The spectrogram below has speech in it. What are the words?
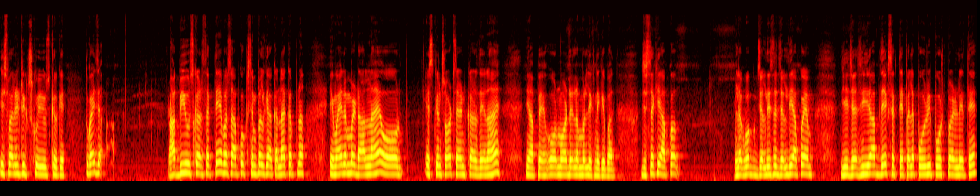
इस वाली ट्रिक्स को यूज़ करके। तो गाइज़ आप भी यूज़ कर सकते हैं, बस आपको सिंपल क्या करना है कि अपना एम नंबर डालना है और स्क्रीन शॉट सेंड कर देना है यहाँ पे और मॉडल नंबर लिखने के बाद, जिससे कि आपका लगभग जल्दी से जल्दी आपको ये जैसे ही आप देख सकते हैं, पहले पूरी पोस्ट पढ़ लेते हैं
